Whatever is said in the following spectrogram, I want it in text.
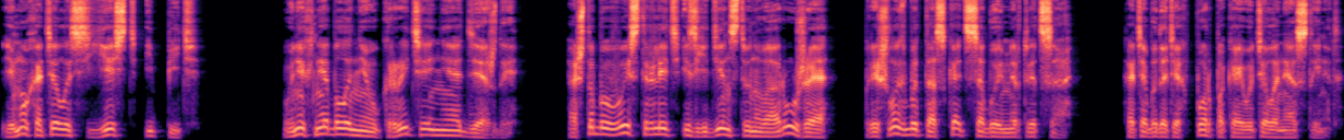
Ему хотелось есть и пить. У них не было ни укрытия, ни одежды. А чтобы выстрелить из единственного оружия, пришлось бы таскать с собой мертвеца. Хотя бы до тех пор, пока его тело не остынет.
